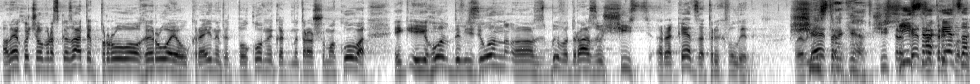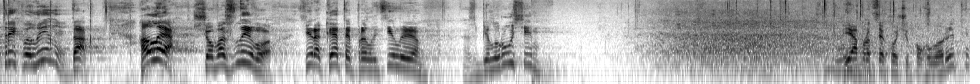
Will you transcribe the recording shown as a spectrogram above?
Але я хочу вам розказати про героя України, підполковника Дмитра Шумакова. І- і Його дивізіон е, збив одразу шість ракет за три хвилини. Уявляєте? ракет. Шість Шість ракет, за три ракет за хвилини. три хвилини? Так. Але що важливо, ці ракети прилетіли з Білорусі. Я про це хочу поговорити.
